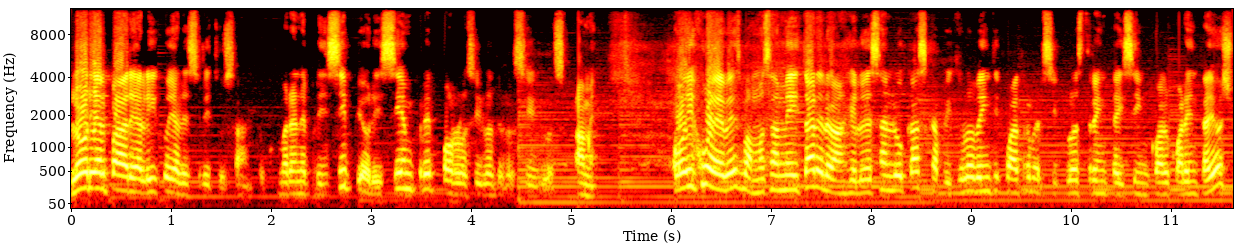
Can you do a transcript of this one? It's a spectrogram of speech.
Gloria al Padre, al Hijo y al Espíritu Santo, como era en el principio, ahora y siempre, por los siglos de los siglos. Amén. Hoy jueves vamos a meditar el Evangelio de San Lucas, capítulo 24, versículos 35 al 48.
